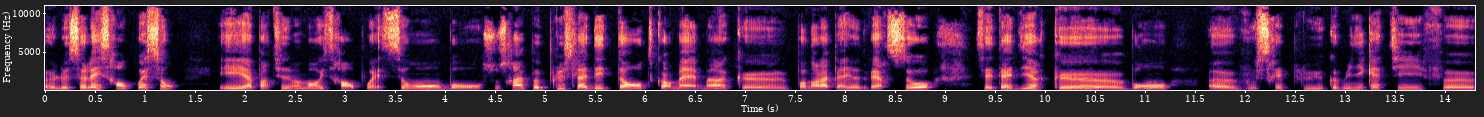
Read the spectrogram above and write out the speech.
le soleil sera en Poisson, et à partir du moment où il sera en Poisson, bon ce sera un peu plus la détente quand même que pendant la période Verseau, c'est-à-dire que bon euh, vous serez plus communicatif, euh,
